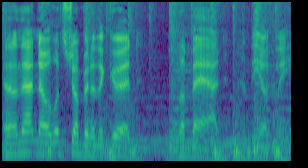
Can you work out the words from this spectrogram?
And on that note, let's jump into the good, the bad, ugly.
